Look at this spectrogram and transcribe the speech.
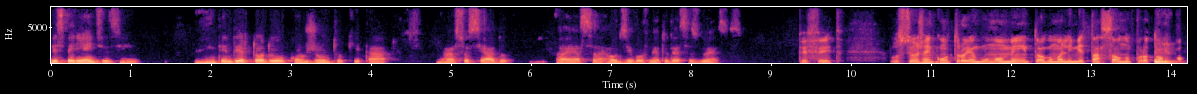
experientes em entender todo o conjunto que está associado a essa, ao desenvolvimento dessas doenças. Perfeito. O senhor já encontrou em algum momento alguma limitação no protocolo?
